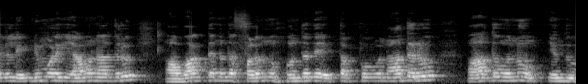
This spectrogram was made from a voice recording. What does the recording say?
ಇರಲಿ. ನಿಮ್ಮೊಳಗೆ ಯಾವನಾದರೂ ಆ ವಾಗ್ದಾನದ ಫಲವನ್ನು ಹೊಂದದೆ ತಪ್ಪುವನಾದರೂ ಆದವನು ಎಂದು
